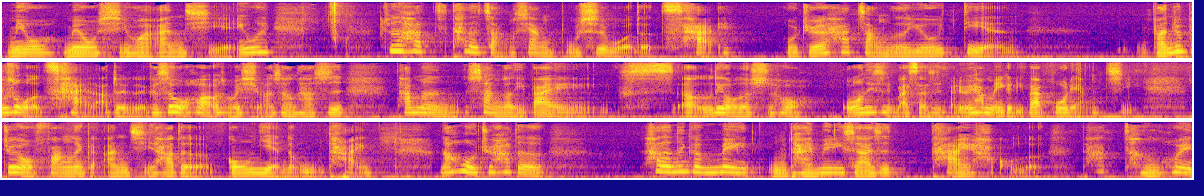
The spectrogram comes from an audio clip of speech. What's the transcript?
没有没有喜欢安琪，因为就是她她的长相不是我的菜，我觉得她长得有点，反正就不是我的菜啦，对对。可是我后来为什么喜欢上她？是他们上个礼拜呃六的时候，我忘记是礼拜三是礼拜六，因为他每一个礼拜播两集，就有放那个安琪她的公演的舞台，然后我觉得她的她的那个魅舞台魅力实在是太好了。他很会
